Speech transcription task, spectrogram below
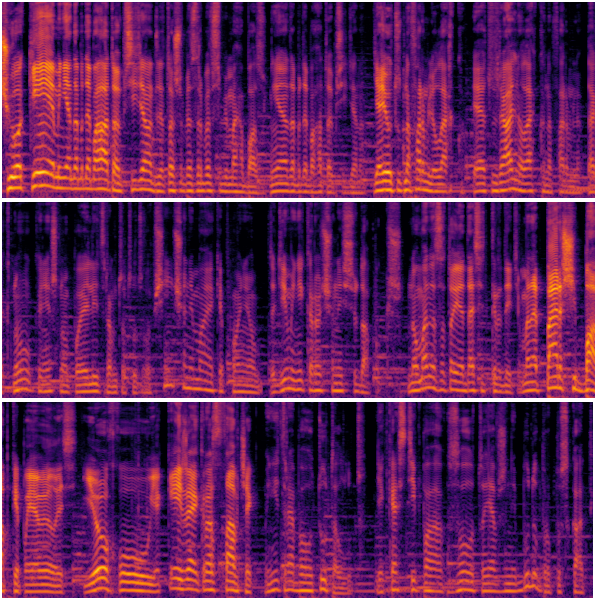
Чуваки, мені треба буде багато обсідіана для того, щоб я зробив собі мегабазу. Мені треба буде багато обсідіана. Я його тут нафармлю легко. Я його тут реально легко нафармлю. Так, ну, звісно, по елітрам то тут взагалі нічого немає, як я поняв. Тоді мені, коротше, не сюди поки що. Ну, у мене зато є 10 кредитів. У мене перші бабки появились. Йоху, який же я красавчик. Мені треба отут лут. Якесь, типа, золото я вже не буду пропускати,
